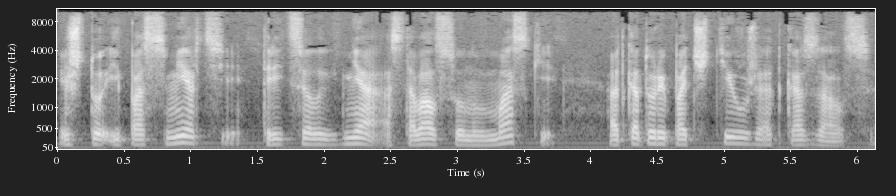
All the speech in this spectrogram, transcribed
И что и по смерти три целых дня оставался он в маске, от которой почти уже отказался.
